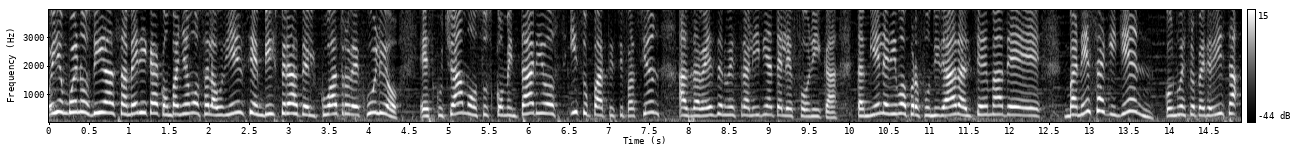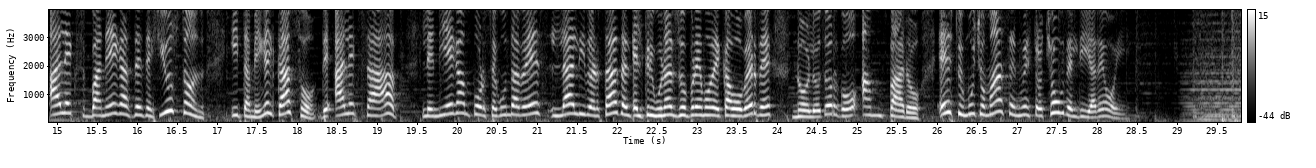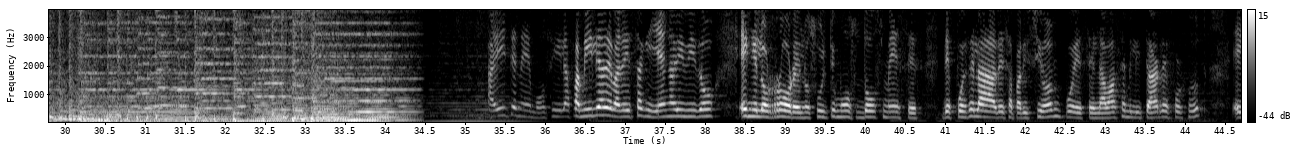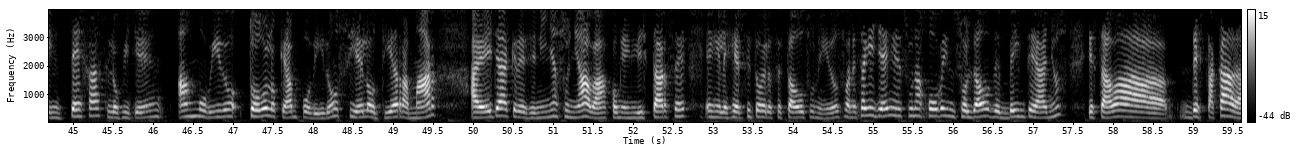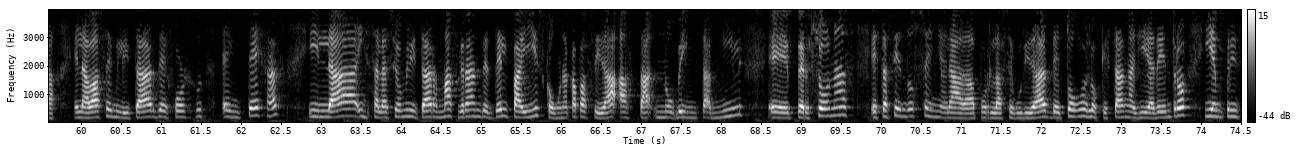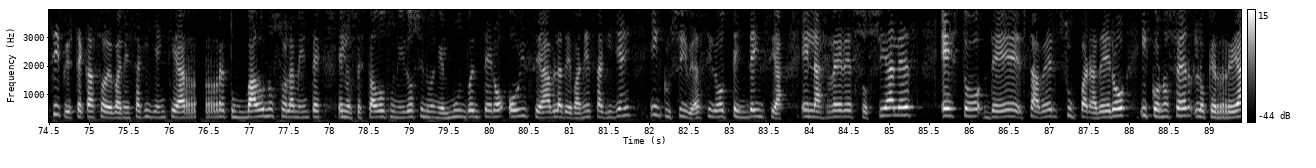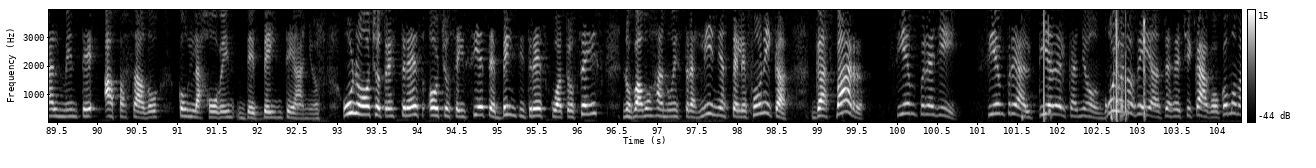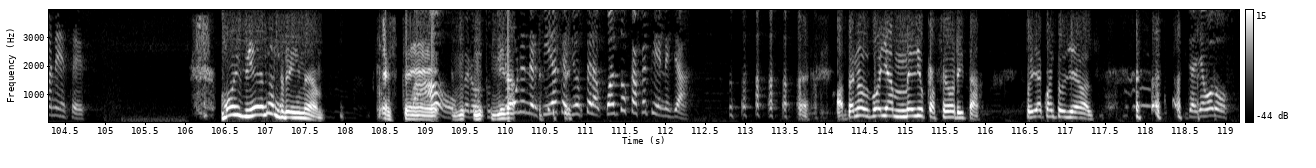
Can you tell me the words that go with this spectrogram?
Hoy en Buenos Días América acompañamos a la audiencia en vísperas del 4 de julio. Escuchamos sus comentarios y su participación a través de nuestra línea telefónica. También le dimos profundidad al tema de Vanessa Guillén con nuestro periodista Alex Vanegas desde Houston y también el caso de Alex Saab. Le niegan por segunda vez la libertad. El Tribunal Supremo de Cabo Verde no le otorgó amparo. Esto y mucho más en nuestro show del día de hoy. Tenemos, y la familia de Vanessa Guillén ha vivido en el horror en los últimos dos meses. Después de la desaparición, pues en la base militar de Fort Hood, en Texas, los Guillén han movido todo lo que han podido, cielo, tierra, mar, a ella que desde niña soñaba con enlistarse en el ejército de los Estados Unidos. Vanessa Guillén es una joven soldado de 20 años que estaba destacada en la base militar de Fort Hood en Texas y la instalación militar más grande del país con una capacidad hasta 90 mil eh, personas está siendo señalada por la seguridad de todos los que están allí adentro y en principio este caso de Vanessa Guillén que ha retumbado no solamente en los Estados Unidos sino en el mundo entero. Hoy se habla de Vanessa Guillén, inclusive ha sido tendencia en las redes sociales esto de saber su paradero y conocer lo que realmente ha pasado con la joven de 20 años. 1-833-867-2346. Nos vamos a nuestras líneas telefónicas. Gaspar, siempre allí, siempre al pie del cañón. Muy buenos días desde Chicago. ¿Cómo amaneces? Muy bien, Andreina. Este, wow, pero tú tienes una energía que Dios te la... ¿Cuántos cafés tienes ya? Apenas voy a medio café ahorita. ¿Tú ya cuántos llevas? ya llevo dos.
